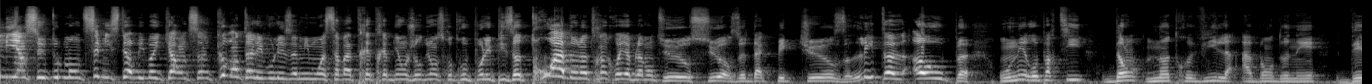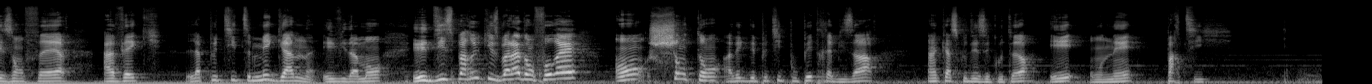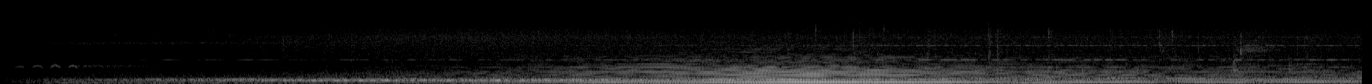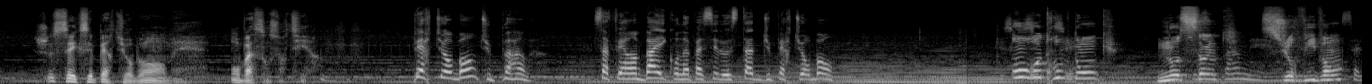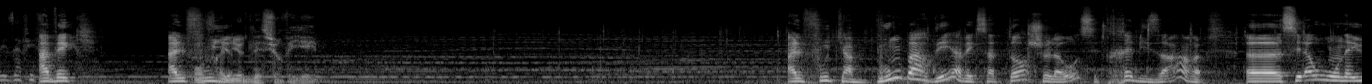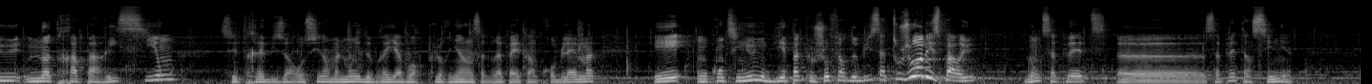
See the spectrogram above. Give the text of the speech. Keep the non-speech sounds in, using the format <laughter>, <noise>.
Eh bien salut tout le monde, c'est Mister boy 45 comment allez-vous les amis? Moi ça va très très bien, aujourd'hui on se retrouve pour l'épisode 3 de notre incroyable aventure sur The Dark Pictures Little Hope. On est reparti dans notre ville abandonnée des enfers avec la petite Megan évidemment et disparu qui se balade en forêt en chantant avec des petites poupées très bizarres, un casque des écouteurs et on est parti. Je sais que c'est perturbant, mais on va s'en sortir. Perturbant, tu parles Ça fait un bail qu'on a passé le stade du perturbant. On retrouve donc nos cinq survivants avec Alfouille. On ferait mieux de les surveiller. Alfouille qui a bombardé avec sa torche là-haut, c'est très bizarre. Euh, c'est là où on a eu notre apparition. C'est très bizarre aussi. Normalement, il devrait y avoir plus rien. Ça devrait pas être un problème. Et on continue. N'oubliez pas que le chauffeur de bus a toujours disparu. Donc ça peut être, euh, ça peut être un signe.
